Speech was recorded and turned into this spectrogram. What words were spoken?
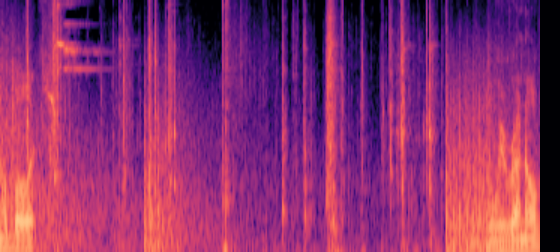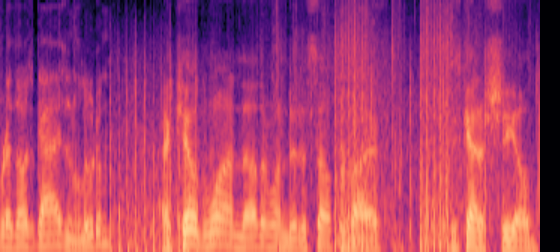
No bullets. Can we run over to those guys and loot them? I killed one. The other one did a self-revive. He's got a shield.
